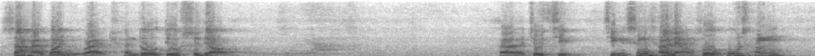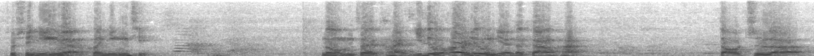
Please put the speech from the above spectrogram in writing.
山海关以外全都丢失掉了，呃，就仅仅剩下两座孤城，就是宁远和宁锦。那我们再看一六二六年的干旱，导致了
